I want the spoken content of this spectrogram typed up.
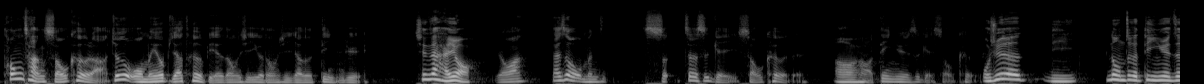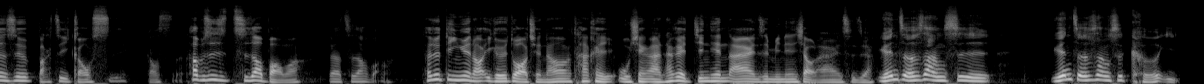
通常熟客啦，就是我们有比较特别的东西，一个东西叫做订阅。现在还有有啊，但是我们熟这是给熟客的哦，订阅是给熟客。我觉得你。弄这个订阅真的是把自己搞死，搞死了。他不是吃到饱吗？对啊，吃到饱。他就订阅，然后一个月多少钱？然后他可以无限按，他可以今天来按一次，明天下午来按一次，这样。原则上是，原则上是可以，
